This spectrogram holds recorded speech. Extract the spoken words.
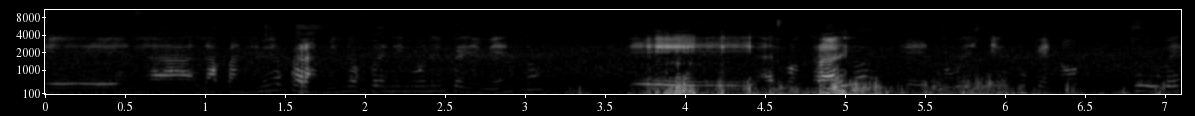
Eh, la, la, pandemia para mí no fue ningún impedimento. Eh, al contrario, tuve el tiempo que no tuve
